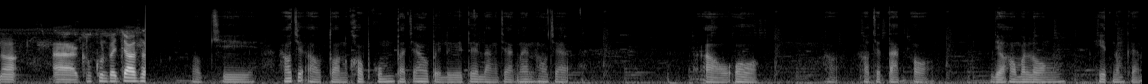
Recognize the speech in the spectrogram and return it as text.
เนาะอ่าขอบคุณพระเจ้าสำโอเคเราจะเอาตอนขอบคุณพระเจ้าไปเลย แต่หลังจากนั้นเราจะเอาออก เนาะเราจะตัดออก เดี๋ยวเรามาลองเฮ็ดน้ำกัน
